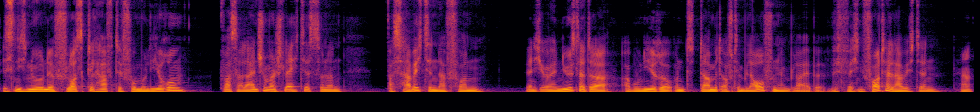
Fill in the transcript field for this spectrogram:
Ist nicht nur eine floskelhafte Formulierung, was allein schon mal schlecht ist, sondern was habe ich denn davon, wenn ich euer Newsletter abonniere und damit auf dem Laufenden bleibe? Welchen Vorteil habe ich denn? Ja?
